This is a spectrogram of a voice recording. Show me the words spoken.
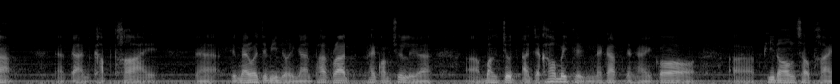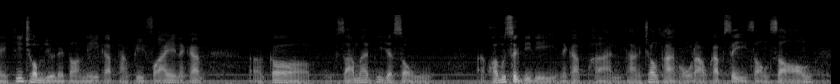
าพการขับถ่ายนะฮะถึงแม้ว่าจะมีหน่วยงานภาครัฐให้ความช่วยเหลืออบางจุดอาจจะเข้าไม่ถึงนะครับยังไงก็พี่น้องชาวไทยที่ชมอยู่ในตอนนี้ครับทาง p ีไฟนะครับก็สามารถที่จะส่งความรู้สึกดีๆนะครับผ่านทางช่องทางของเราครับ 422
